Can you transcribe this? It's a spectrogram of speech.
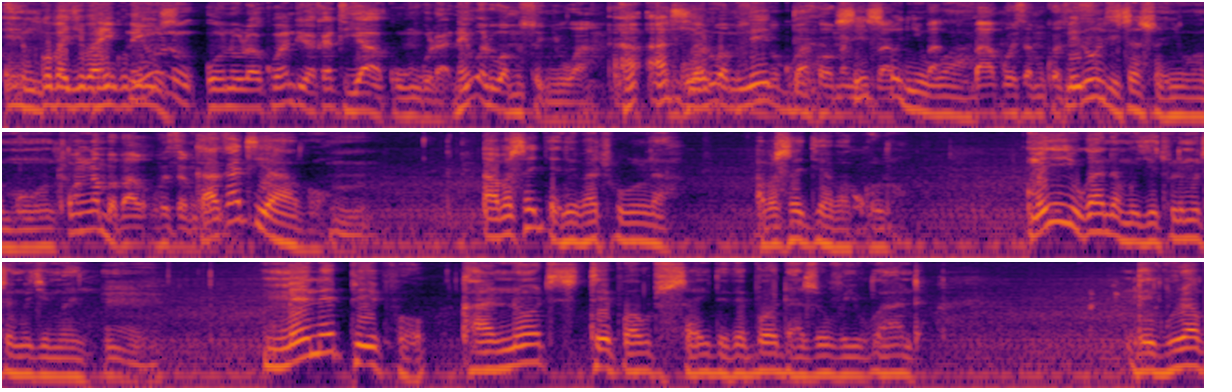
engoba gye naye naye ono lwakuba nti kakati yakungula. Naye wali wamusonyiwa anti Wali wamusonyiwa kubanga nedda wamanyi ba- sisonyiwa. mirundi tasonyiwa muntu. Kakati abo abasajja ne batuula abasajja abakulu. Omanyi uganda mugye tulimu temugimanyi many people cannot step outside the borders of uganda. They grab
